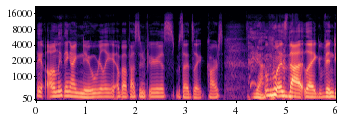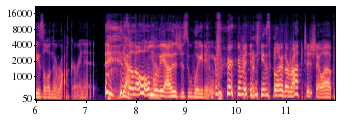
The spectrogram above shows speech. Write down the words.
the only thing I knew really about Fast and Furious, besides like cars, Yeah. was that like Vin Diesel and The Rock are in it. Yeah, so the whole yeah. movie, I was just waiting for Vin Diesel or The Rock to show up,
